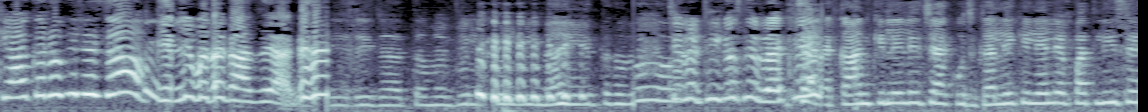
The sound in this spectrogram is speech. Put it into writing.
क्या करोगी रिजा? ये नहीं पता कहाँ से आ गया। रिजा तो मैं बिल्कुल भी नहीं तो चलो ठीक है उसने रखे कान की ले ले चाहे कुछ गले की ले ले पतली से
